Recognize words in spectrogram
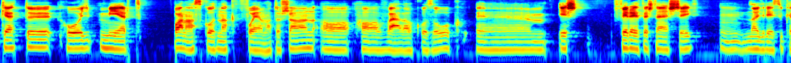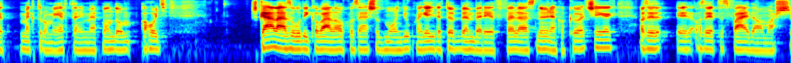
kettő, hogy miért panaszkodnak folyamatosan a, a vállalkozók, és félreértés ne nagy részüket meg tudom érteni, mert mondom, ahogy skálázódik a vállalkozásod mondjuk, meg egyre több ember ért fel, az nőnek a költségek, azért, azért ez fájdalmas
